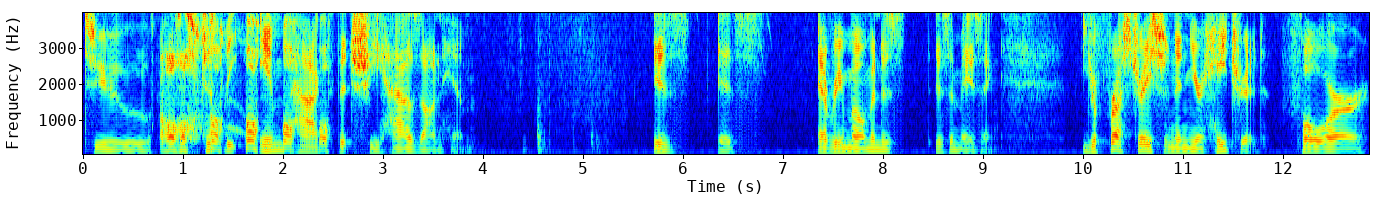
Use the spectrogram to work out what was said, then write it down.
to Oh, just the impact that she has on him is is every moment is is amazing. Your frustration and your hatred for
